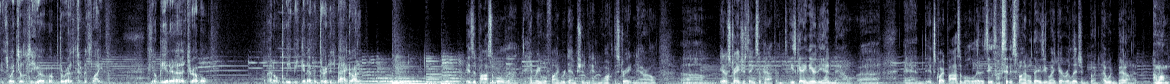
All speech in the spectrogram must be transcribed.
is what you'll see of him the rest of his life. He'll be in and out of trouble. I don't believe he can ever turn his back on it. Is it possible that Henry will find redemption and walk the straight and narrow? Um, you know, stranger things have happened. He's getting near the end now, uh, and it's quite possible that as he looks at his final days, he might get religion, but I wouldn't bet on it. I'm on,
